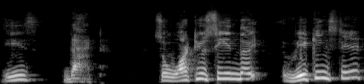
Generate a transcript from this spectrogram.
is that. So what you see in the waking state,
